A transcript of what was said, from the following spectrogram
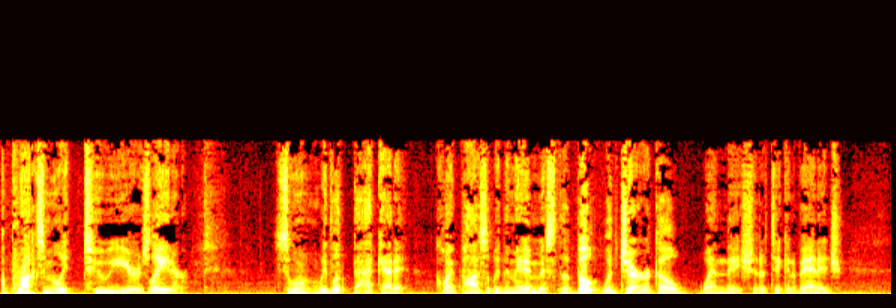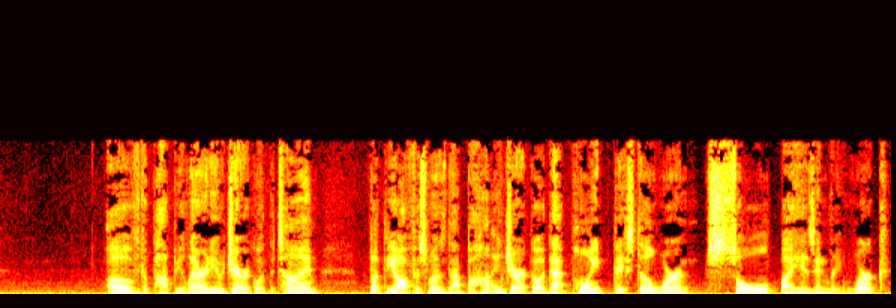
approximately two years later. So when we look back at it, quite possibly they may have missed the boat with Jericho when they should have taken advantage of the popularity of Jericho at the time, but the office was not behind Jericho at that point. They still weren't sold by his in ring work.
